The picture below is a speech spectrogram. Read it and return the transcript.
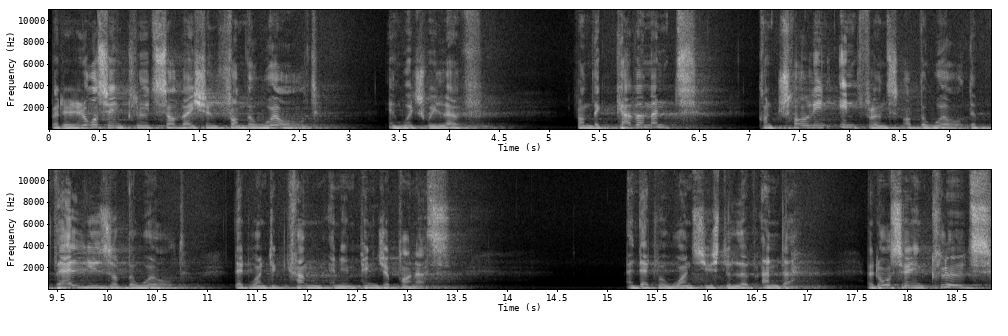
but it also includes salvation from the world in which we live, from the government controlling influence of the world, the values of the world that want to come and impinge upon us and that we once used to live under. It also includes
